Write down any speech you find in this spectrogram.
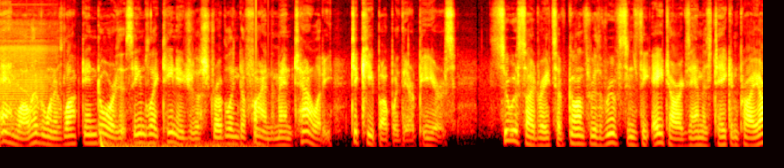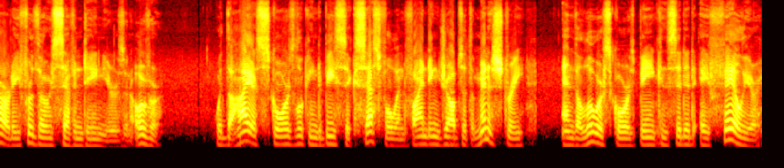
And while everyone is locked indoors, it seems like teenagers are struggling to find the mentality to keep up with their peers. Suicide rates have gone through the roof since the ATAR exam has taken priority for those 17 years and over. With the highest scores looking to be successful in finding jobs at the ministry, and the lower scores being considered a failure.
